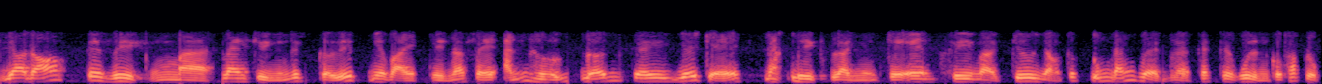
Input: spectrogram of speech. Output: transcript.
Do đó, cái việc mà lan truyền những cái clip như vậy thì nó sẽ ảnh hưởng đến cái giới trẻ, đặc biệt là những trẻ em khi mà chưa nhận thức đúng đắn về, về các cái quy định của pháp luật.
